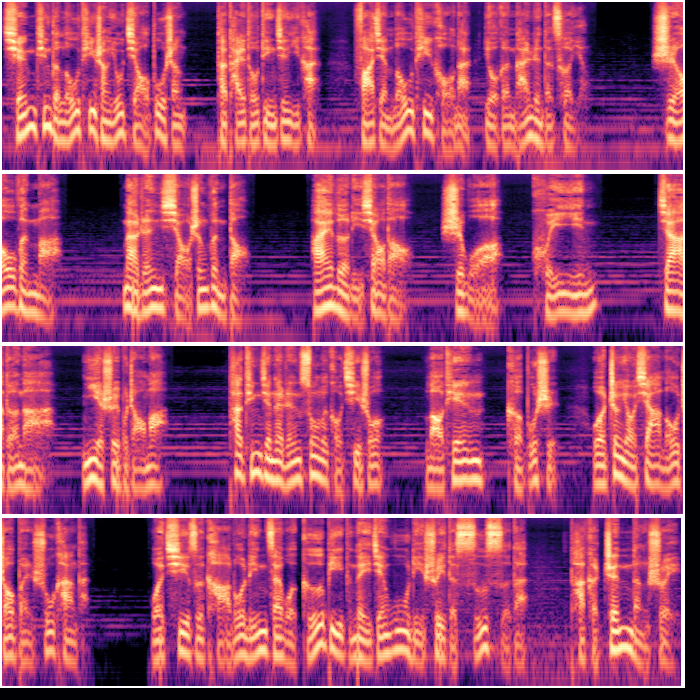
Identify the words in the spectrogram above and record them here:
前厅的楼梯上有脚步声。他抬头定睛一看，发现楼梯口那有个男人的侧影，是欧文吗？那人小声问道。埃勒里笑道：“是我，奎因。加德纳，你也睡不着吗？”他听见那人松了口气，说：“老天，可不是，我正要下楼找本书看看。我妻子卡罗琳在我隔壁的那间屋里睡得死死的，她可真能睡。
